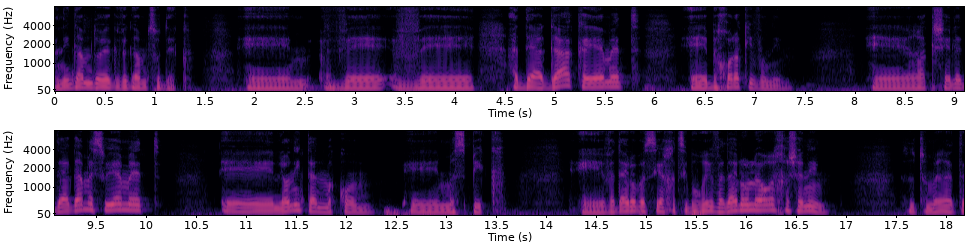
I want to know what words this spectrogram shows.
אני גם דואג וגם צודק. אמ, ו, והדאגה קיימת אה, בכל הכיוונים. אה, רק שלדאגה מסוימת אה, לא ניתן מקום מספיק. ודאי לא בשיח הציבורי, ודאי לא לאורך השנים. זאת אומרת,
